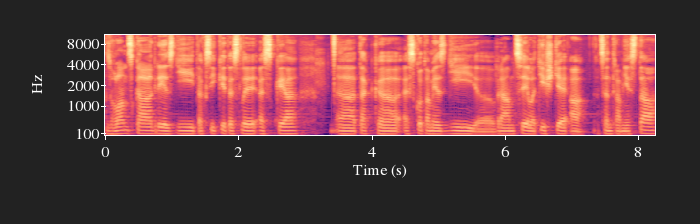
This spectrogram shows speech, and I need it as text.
z Holandska, kde jezdí taxíky Tesly Eskia, tak Esko tam jezdí v rámci letiště a centra města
